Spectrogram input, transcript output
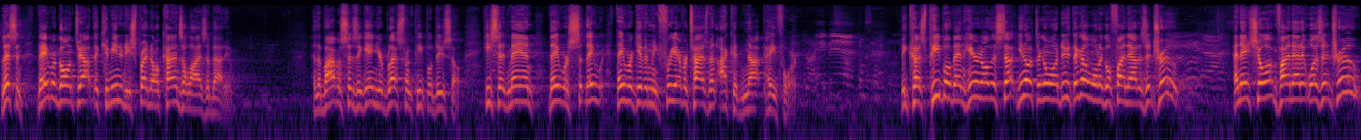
Listen, they were going throughout the community spreading all kinds of lies about him. And the Bible says again, you're blessed when people do so. He said, man, they were, they were, they were giving me free advertisement I could not pay for it. Because people then hearing all this stuff, you know what they're going to do? They're going to want to go find out is it true? And they'd show up and find out it wasn't true.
